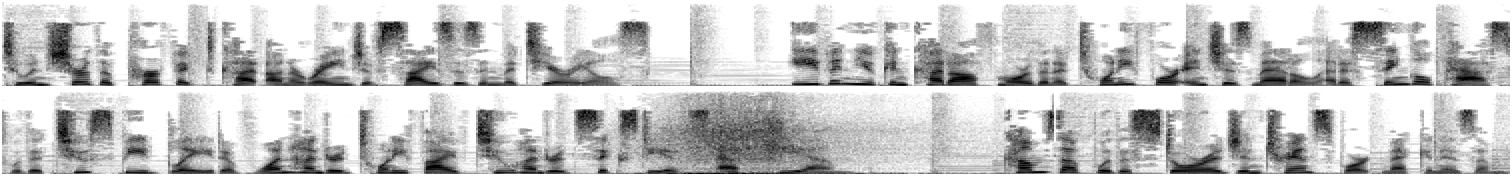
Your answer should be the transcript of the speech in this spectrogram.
to ensure the perfect cut on a range of sizes and materials. Even you can cut off more than a 24 inches metal at a single pass with a two-speed blade of 125 260 FPM. Comes up with a storage and transport mechanism.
